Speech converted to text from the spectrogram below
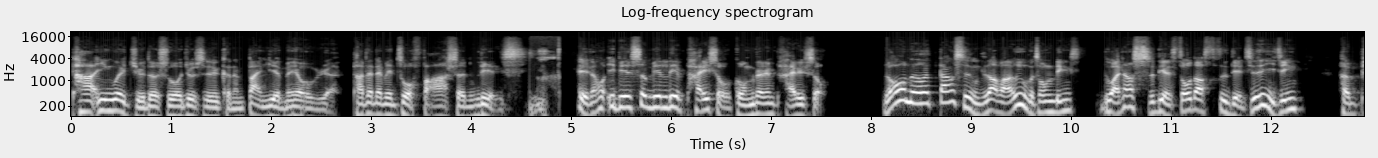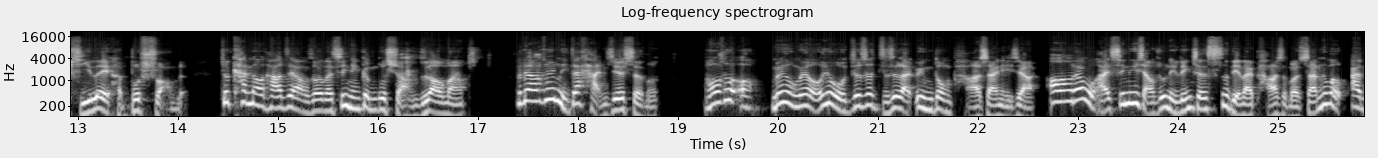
他因为觉得说就是可能半夜没有人，他在那边做发声练习，哎，然后一边顺便练拍手功，在那边拍手，然后呢，当时你知道吗？因为我们从零晚上十点搜到四点，其实已经很疲累、很不爽了，就看到他这样的时候呢，心情更不爽，你知道吗？不知道就是你在喊些什么。然后说哦，没有没有，因为我就是只是来运动爬山一下哦。那我还心里想说，你凌晨四点来爬什么山？那么暗，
